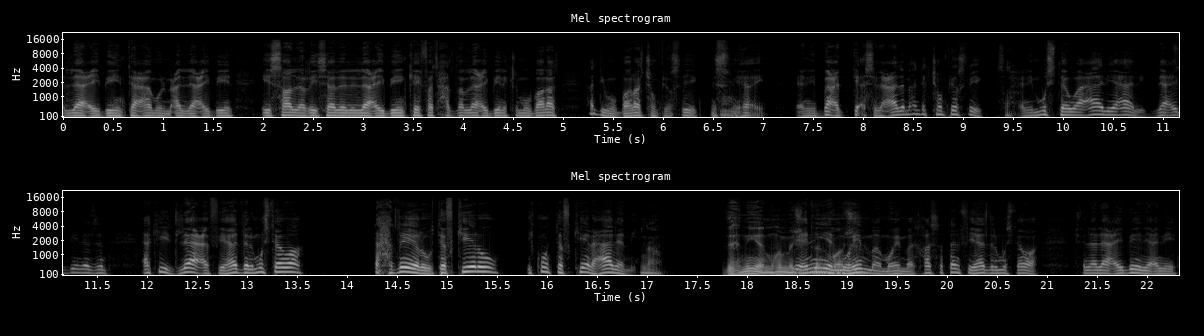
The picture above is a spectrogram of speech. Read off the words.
اللاعبين تعامل مع اللاعبين إيصال الرسالة للاعبين كيف تحضر لاعبينك المباراه هذه مباراة Champions League نصف. نهائي. يعني بعد كأس العالم عندك Champions League صح. يعني مستوى عالي عالي. لاعبين لازم أكيد لاعب في هذا المستوى تحضيره وتفكيره يكون تفكير عالمي. نعم. ذهنيا مهمة جدا ذهنيا. مهمة مهمة خاصة في هذا المستوى. شفنا لاعبين يعني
